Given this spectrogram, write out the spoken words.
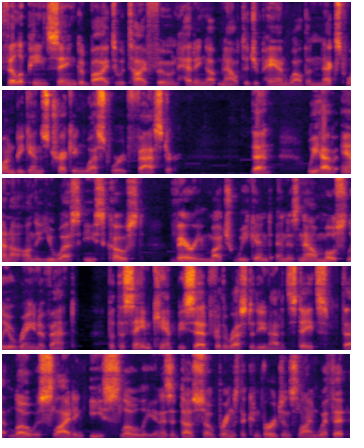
Philippines saying goodbye to a typhoon heading up now to Japan while the next one begins trekking westward faster. Then, we have Ana on the US East Coast very much weakened and is now mostly a rain event. But the same can't be said for the rest of the United States. That low is sliding east slowly, and as it does so, brings the convergence line with it,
